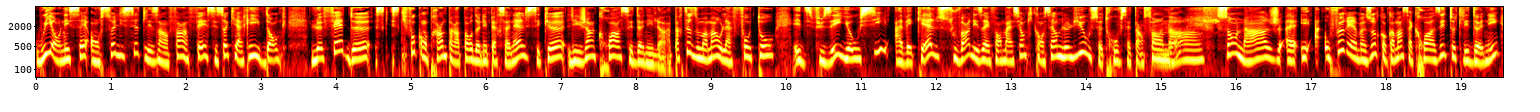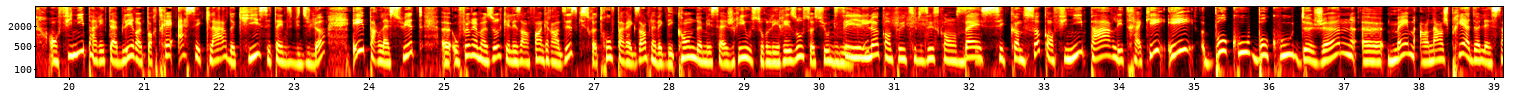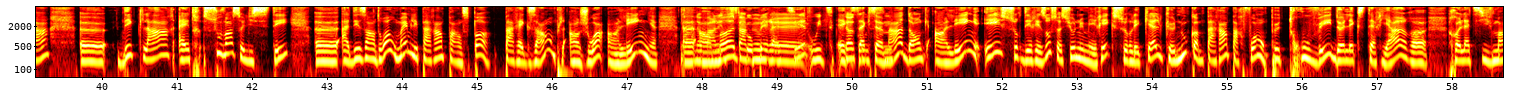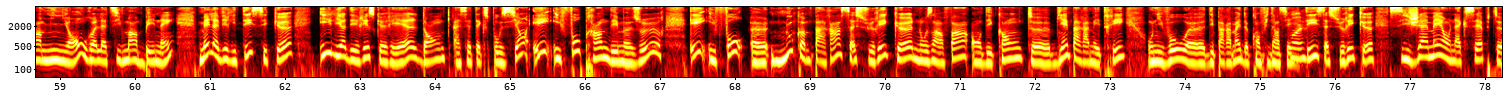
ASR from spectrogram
oui, on essaie, on sollicite les enfants. En fait, c'est ça qui arrive. Donc, le fait de, ce qu'il faut comprendre par rapport aux données personnelles, c'est que les gens croient ces données-là. À partir du moment où la photo est diffusée, il y a aussi avec elle souvent des informations qui concernent le lieu où se trouve cet enfant-là, son âge, son âge. Euh, et au fur et à mesure qu'on commence à croiser toutes les données, on finit par établir un portrait assez clair de qui est cet individu-là. Et par la suite, euh, au fur et à mesure que les enfants grandissent, qui se retrouvent par exemple avec des comptes de messagerie ou sur les réseaux sociaux numériques. C'est là qu'on peut utiliser ce qu'on Ben, c'est comme ça qu'on finit par les traquer et beaucoup, beaucoup de jeunes, euh, même en âge préadolescent, euh, déclarent être souvent sollicités euh, à des endroits où même les parents pensent pas. Par exemple, en jouant en ligne, en mode coopératif. oui, exactement. Donc, en ligne et sur des réseaux sociaux numériques sur lesquels que nous, comme parents, parfois, on peut trouver de l'extérieur relativement mignon ou relativement bénin. Mais la vérité, c'est que il y a des risques réels donc à cette exposition et il faut prendre des mesures et il faut euh, nous comme parents s'assurer que nos enfants ont des comptes euh, bien paramétrés au niveau euh, des paramètres de confidentialité, s'assurer que si jamais on accepte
